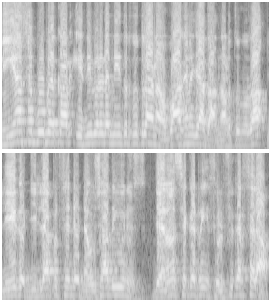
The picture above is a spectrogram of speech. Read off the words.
നിയാസ് അബൂബക്കർ എന്നിവരുടെ നേതൃത്വത്തിലാണ് വാഹനജാഥ നടത്തുന്നത്. ലീഗ് ജില്ലാ president Noushad Yunus general secretary Sulfikar Salam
